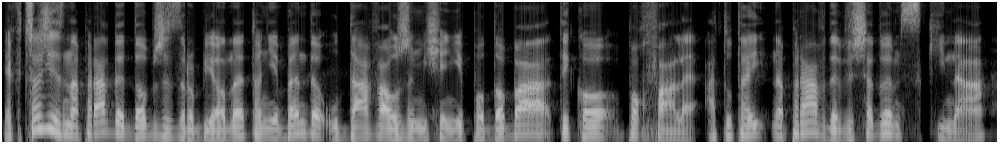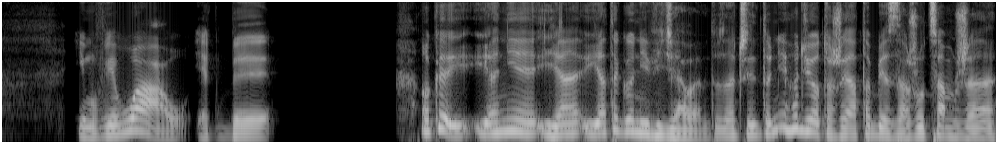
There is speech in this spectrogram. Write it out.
jak coś jest naprawdę dobrze zrobione, to nie będę udawał, że mi się nie podoba, tylko pochwalę. A tutaj naprawdę wyszedłem z kina i mówię, wow, jakby Okej, okay, ja, nie, ja, ja tego nie widziałem. To znaczy, to nie chodzi o to, że ja tobie zarzucam, że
